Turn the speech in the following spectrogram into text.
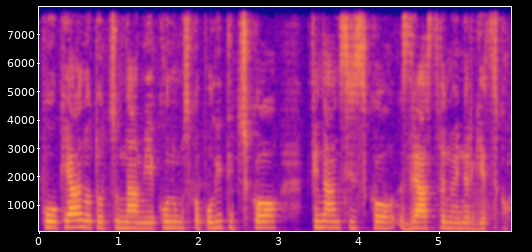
по океанот од цунами економско, политичко, финансиско, здравствено, енергетско.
